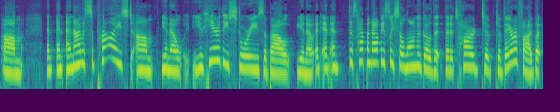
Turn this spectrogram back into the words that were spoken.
Um, and and and I was surprised. Um, you know, you hear these stories about you know, and, and and this happened obviously so long ago that that it's hard to to verify. But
